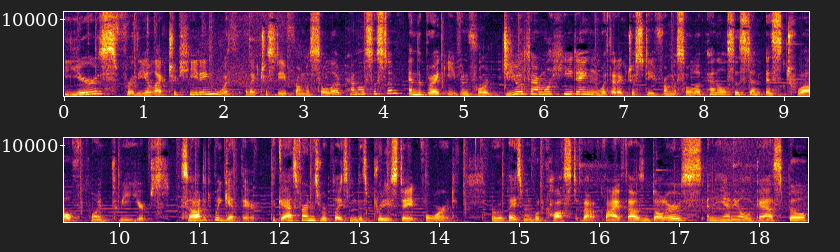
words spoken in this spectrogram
years for the electric heating with electricity from a solar panel system, and the break even for geothermal heating with electricity from a solar panel system is 12.3 years. So, how did we get there? The gas furnace replacement is pretty straightforward. A replacement would cost about $5,000, and the annual gas bill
